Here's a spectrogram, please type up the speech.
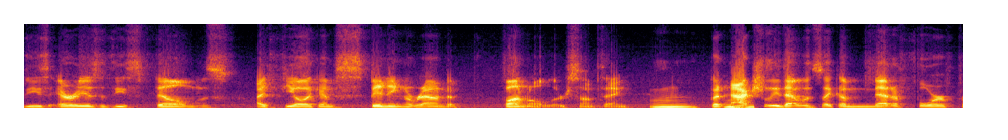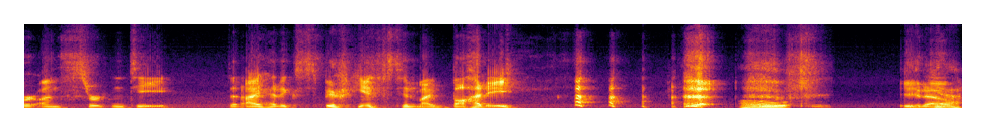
these areas of these films, I feel like I'm spinning around a funnel or something. Mm, But mhm. actually, that was like a metaphor for uncertainty that I had experienced in my body. Oh, you know yeah.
